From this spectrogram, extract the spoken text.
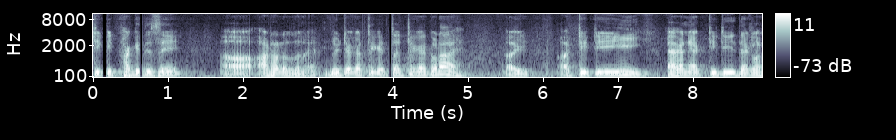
টিকিট ফাঁকি দিছে আঠারো জনে। দুই টাকার টিকিট চার টাকা করায়, ওই টিটিই। এখানে এক টিটি দেখলাম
